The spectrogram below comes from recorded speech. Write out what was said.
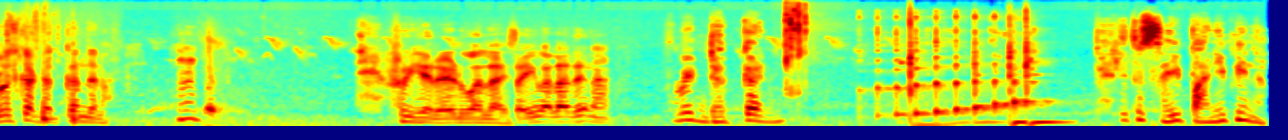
रोज का ढक्कन देना. ये रेड वाला है सही वाला देना. ढक्कन पहले तो सही पानी पीना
